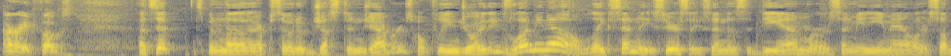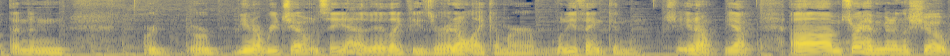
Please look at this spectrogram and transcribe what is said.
all right, folks, that's it. It's been another episode of Justin Jabbers. Hopefully, you enjoy these. Let me know. Like, send me seriously, send us a DM or send me an email or something, and or or you know, reach out and say, yeah, I like these or I don't like them or what do you think? And you know, yeah. Um, sorry, I haven't been on the show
